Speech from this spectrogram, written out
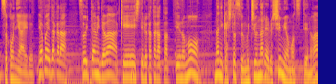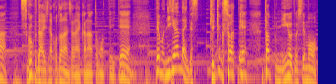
そこにはいる。やっぱりだからそういった意味では経営してる方々っていうのも何か一つ夢中になれる趣味を持つっていうのはすごく大事なことなんじゃないかなと思っていてでも逃げられないんです。結局そうやってタップに逃げようとしても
